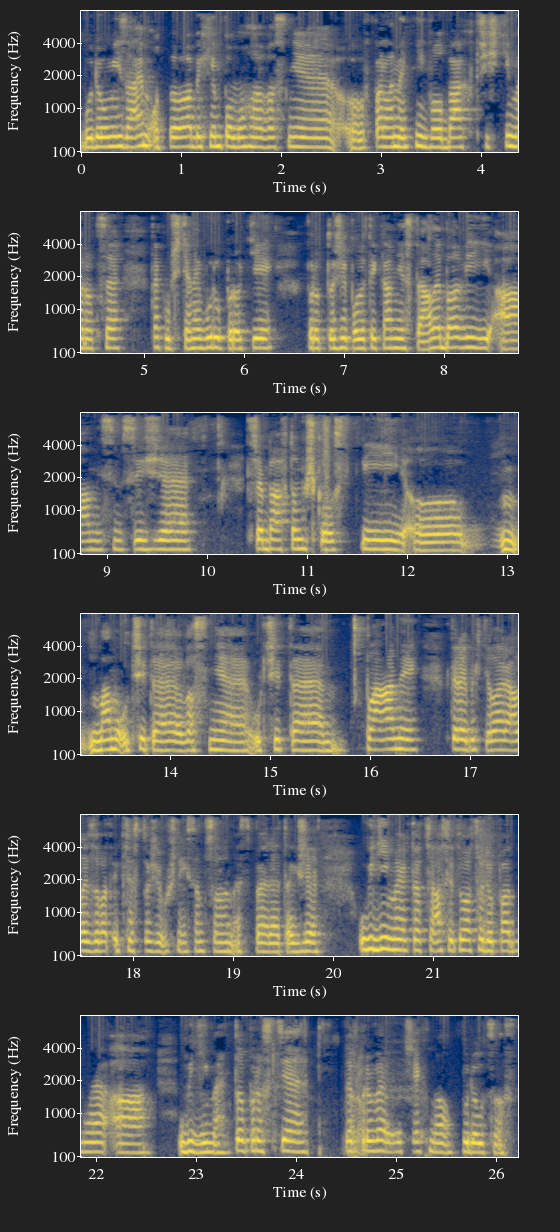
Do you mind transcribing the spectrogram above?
budou mít zájem o to, abych jim pomohla vlastně v parlamentních volbách v příštím roce, tak určitě nebudu proti, protože politika mě stále baví a myslím si, že třeba v tom školství mám určité vlastně určité plány, které bych chtěla realizovat i přesto, že už nejsem členem SPD, takže uvidíme, jak ta celá situace dopadne a uvidíme. To prostě Teprve je všechno budoucnost.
